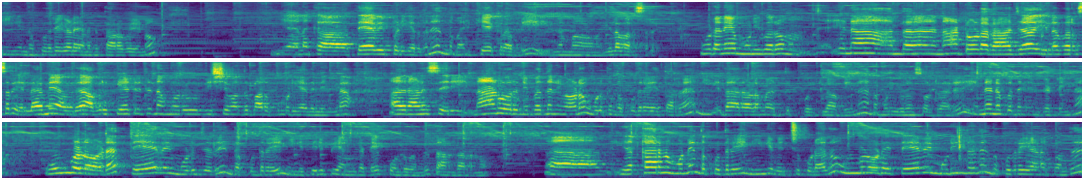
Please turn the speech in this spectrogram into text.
நீங்கள் இந்த குதிரைகளை எனக்கு தர வேணும். எனக்கு தேவைப்படுகிறதுன்னு இந்த மாதிரி கேட்குற அப்படி நம்ம இளவரசர். உடனே முனிவரும் ஏன்னா அந்த நாட்டோட ராஜா இளவரசர் எல்லாமே அவர். அவர் கேட்டுட்டு நம்ம ஒரு விஷயம் வந்து மறக்க முடியாது இல்லைங்களா? அதனால சரி நான் ஒரு நிபந்தனையோட உங்களுக்கு இந்த குதிரையை தரேன் நீங்கள் தாராளமாக எடுத்துகிட்டு போய்க்கலாம் அப்படின்னு அந்த முனிவரும் சொல்கிறாரு என்ன நிபந்தனைன்னு கேட்டிங்கன்னா உங்களோட தேவை முடிஞ்சது இந்த குதிரையை நீங்கள் திருப்பி எங்கிட்டே கொண்டு வந்து தந்துடணும் ஆஹ் எக்காரணம் கொண்டு இந்த குதிரையை நீங்கள் வச்சுக்கூடாது. உங்களுடைய தேவை முடிந்தது இந்த குதிரையை எனக்கு வந்து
